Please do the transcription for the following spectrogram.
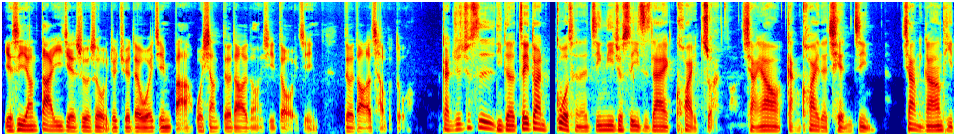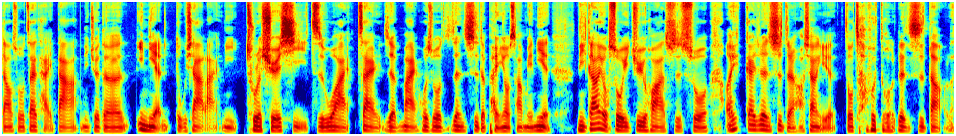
也是一样。大一结束的时候，我就觉得我已经把我想得到的东西都已经得到了差不多。感觉就是你的这段过程的经历，就是一直在快转，想要赶快的前进。像你刚刚提到说，在台大，你觉得一年读下来，你除了学习之外，在人脉或者说认识的朋友上面，你也你刚刚有说一句话是说，哎，该认识的人好像也都差不多认识到了。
